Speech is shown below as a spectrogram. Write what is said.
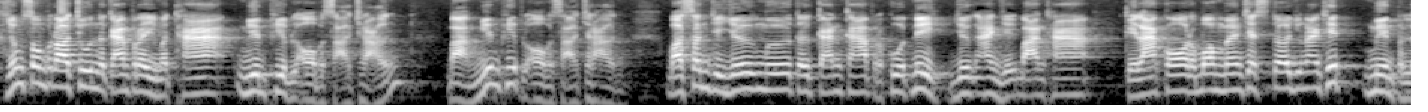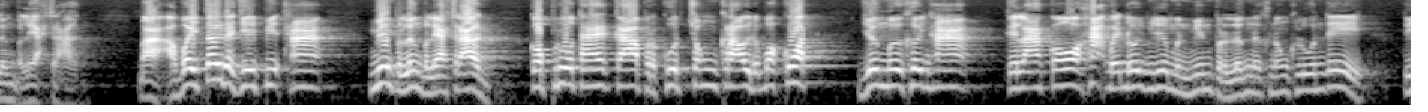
ខ្ញុំសូមផ្ដល់ជូនទៅកាន់ប្រិយមិត្តថាមានភាពល្អប្រសើរច្រើន បាទមានភាពល្អប្រសើរច្រើនបើសិនជាយើងមើលទៅកាន់ការប្រកួតនេះយើងអាចនិយាយបានថាកីឡាកររបស់ Manchester United មានពលឹងពលះច្រើន បាទអ្វីទៅដែលនិយាយពាក្យថាមានពលឹងពលះច្រើនក៏ព្រោះតែការប្រកួតចុងក្រោយរបស់គាត់យើងមើលឃើញថាកីឡាករហាក់បីដូចជាមិនមានពលឹងនៅក្នុងខ្លួនទេទី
